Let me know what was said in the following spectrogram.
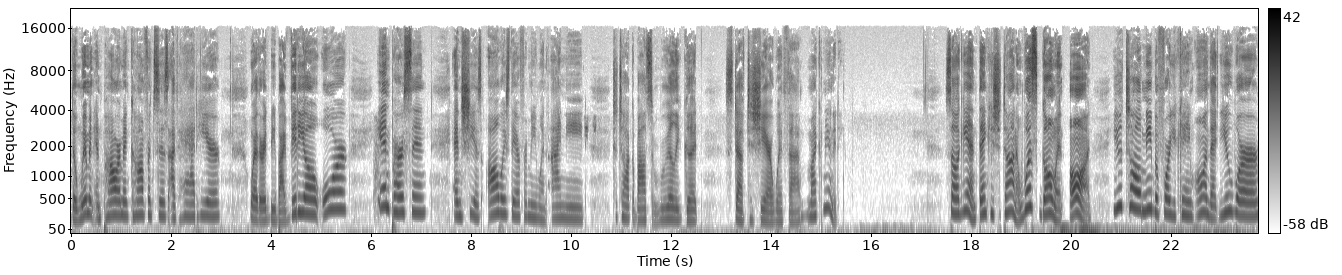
the women empowerment conferences I've had here, whether it be by video or in person. And she is always there for me when I need to talk about some really good stuff to share with uh, my community. So, again, thank you, Shaitonna. What's going on? You told me before you came on that you were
